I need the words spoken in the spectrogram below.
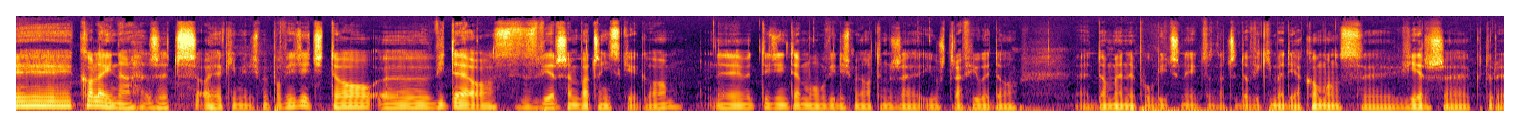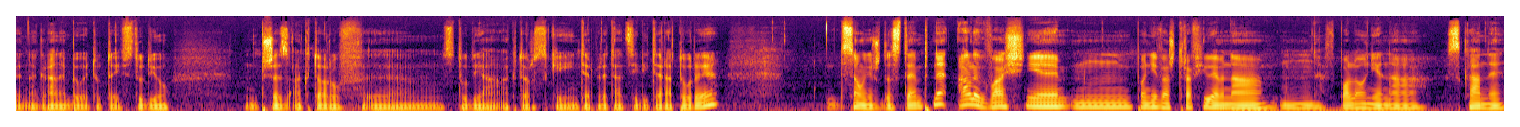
E, Kolejna rzecz, o jakiej mieliśmy powiedzieć, to e, wideo z, wierszem Baczyńskiego. E, Tydzień temu mówiliśmy o tym, że już trafiły do domeny publicznej, to znaczy do Wikimedia Commons wiersze, które nagrane były tutaj w studiu przez aktorów studia aktorskiej interpretacji literatury. Są już dostępne, ale właśnie mm, ponieważ trafiłem na, mm, w Polonie na skany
